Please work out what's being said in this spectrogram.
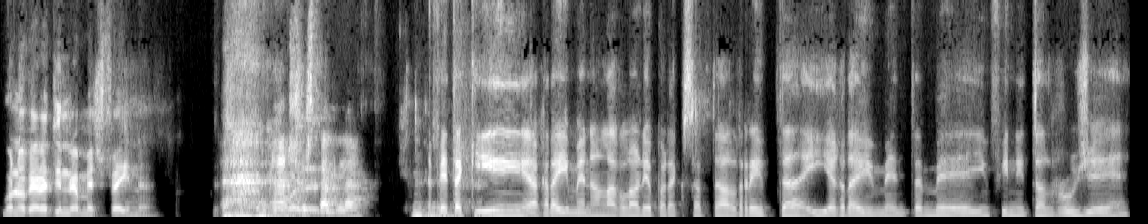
bueno, que ara tindrà més feina. Ah, això està clar. De fet, aquí agraïment a la Glòria per acceptar el repte i agraïment també infinit al Roger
